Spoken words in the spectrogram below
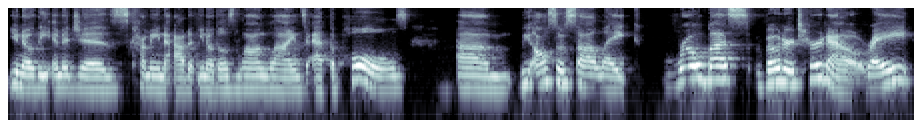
you know, the images coming out of, you know, those long lines at the polls, um, we also saw like robust voter turnout, right?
